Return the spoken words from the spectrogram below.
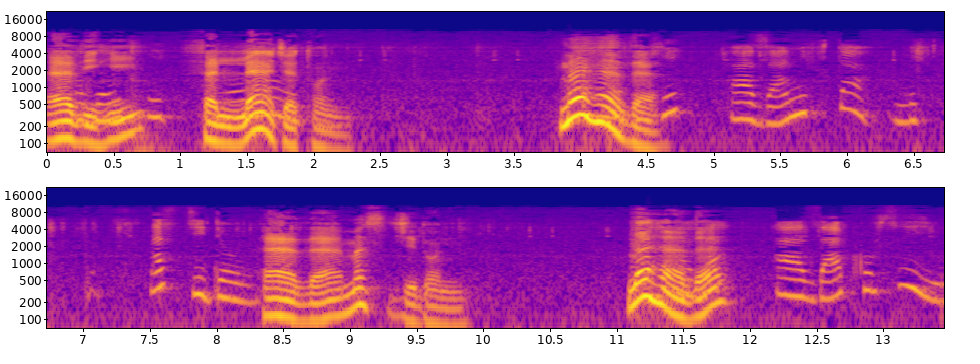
هذه ثلاجة. ما هذا؟ هذا مفتاح. مف- مسجد. هذا مسجد. ما هذا؟ هذا كرسي.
